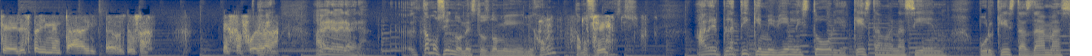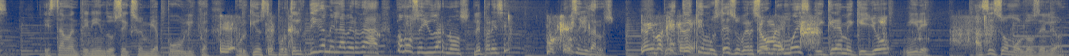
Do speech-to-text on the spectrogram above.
quería experimentar y, o sea, esa fue la. A ver, a ver, a ver. Estamos siendo honestos, ¿no, mi, mi joven? Estamos siendo honestos. A ver, platíqueme bien la historia. ¿Qué estaban haciendo? ¿Por qué estas damas estaban teniendo sexo en vía pública? ¿Por qué usted por teléfono? Dígame la verdad. Vamos a ayudarnos, ¿le parece? Vamos a ayudarnos. A Platíqueme usted su versión, me- cómo es, y créame que yo, mire, así somos los de León.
